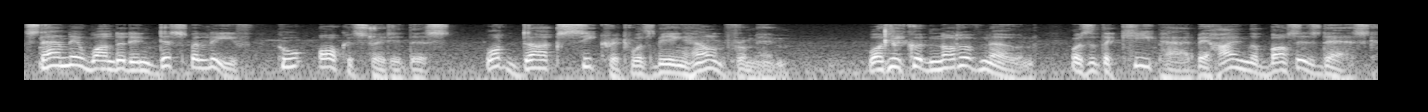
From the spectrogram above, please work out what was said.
Stanley wondered in disbelief who orchestrated this. What dark secret was being held from him? What he could not have known was that the keypad behind the boss's desk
